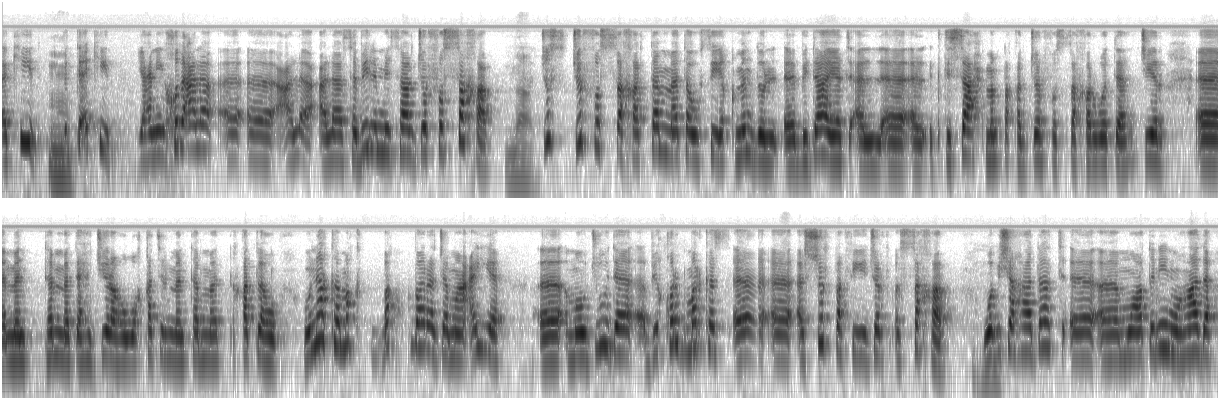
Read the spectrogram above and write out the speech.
أكيد بالتأكيد. يعني خذ على على على سبيل المثال جرف الصخر. نعم. جرف الصخر تم توثيق منذ بداية الاكتساح منطقة جرف الصخر وتهجير من تم تهجيره وقتل من تم قتله. هناك مقبرة جماعية موجودة بقرب مركز الشرطة في جرف الصخر. وبشهادات مواطنين وهذا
